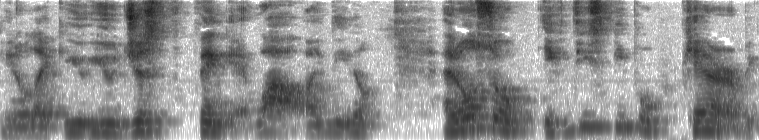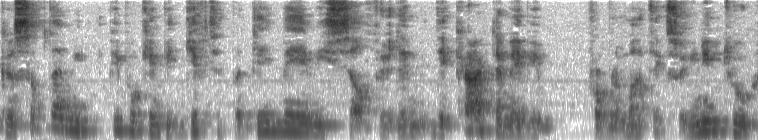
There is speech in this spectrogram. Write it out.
You know, like you, you just think, wow, I, you know. And also, if these people care, because sometimes people can be gifted, but they may be selfish, they, their character may be problematic. So you need to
